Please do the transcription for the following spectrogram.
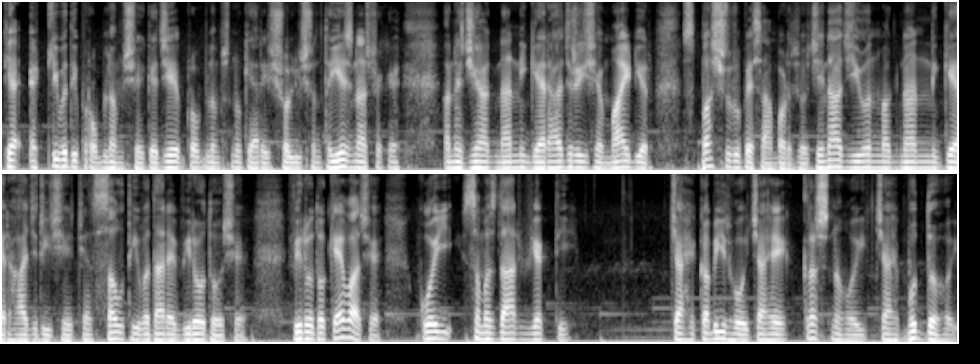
ત્યાં એટલી બધી પ્રોબ્લેમ છે કે જે પ્રોબ્લેમ્સનું ક્યારેય સોલ્યુશન થઈ જ ના શકે. અને જ્યાં જ્ઞાનની ગેરહાજરી છે માય ડિયર સ્પષ્ટ રૂપે સાંભળજો. જેના જીવનમાં જ્ઞાનની ગેરહાજરી છે, ત્યાં સૌથી વધારે વિરોધો છે. વિરોધો કેવા છે? કોઈ સમજદાર વ્યક્તિ ચાહે કબીર હોય, ચાહે કૃષ્ણ હોય, ચાહે બુદ્ધ હોય,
